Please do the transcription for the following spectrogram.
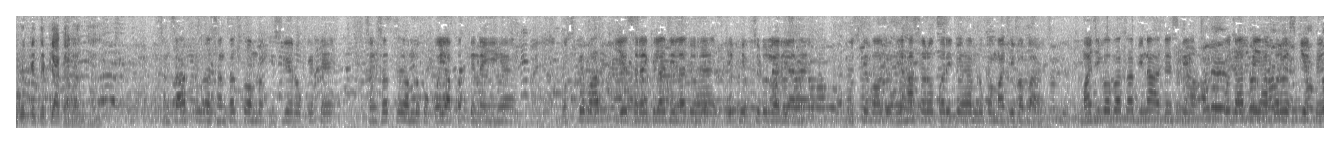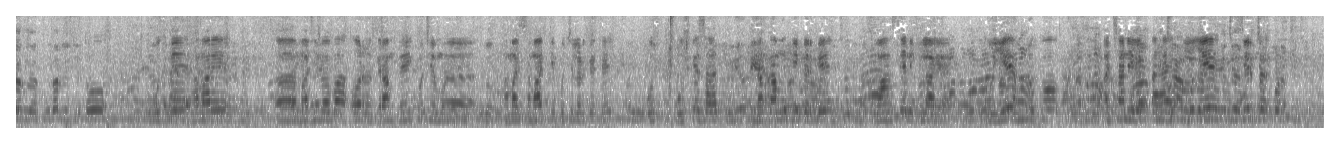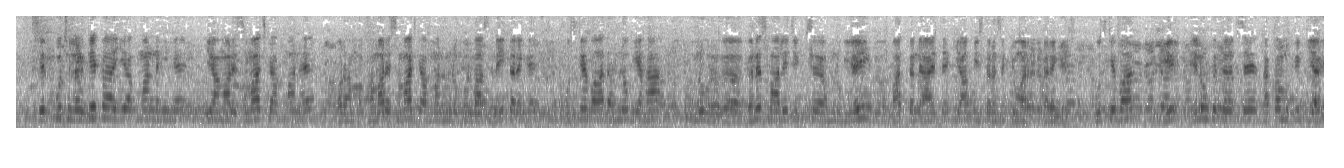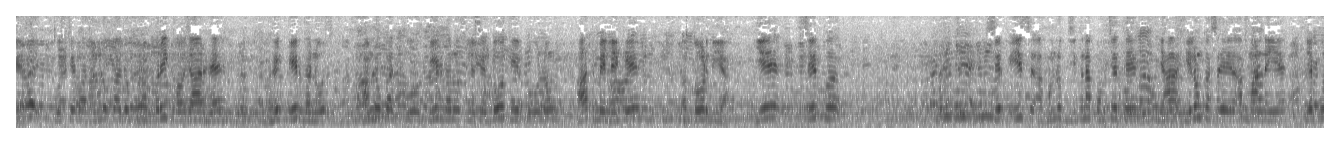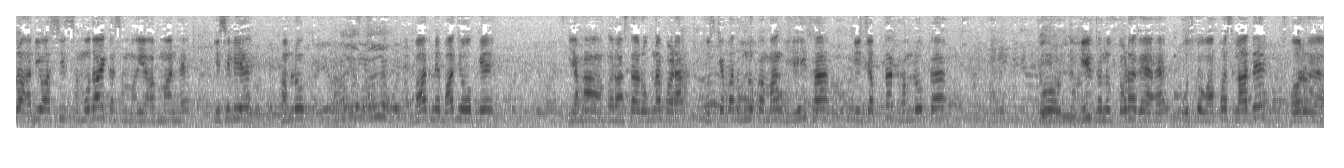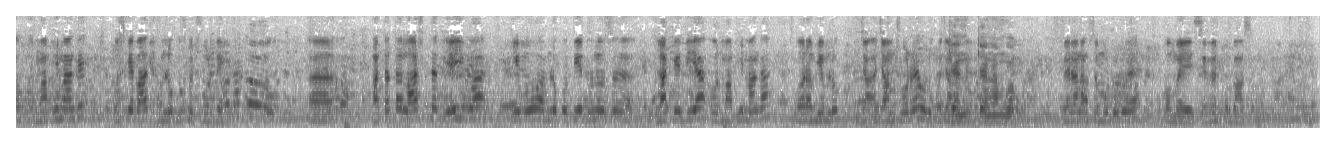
को रोके थे, क्या कारण था? संसद संसद को हम लोग इसलिए रोके थे, संसद से हम लोग को कोई आपत्ति नहीं है। उसके बाद ये सरायकेला जिला जो है, ये फिफ्थ शेड्यूल एरिया है। उसके बावजूद यहाँ सरोपरि जो है, हम लोग का माझी बाबा है। माझी बाबा का बिना आदेश के वो जाल पे यहाँ प्रवेश किए थे। तो उसमें हमारे माझी बाबा और ग्राम के ही कुछ हमारे समाज के कुछ लड़के थे। उस, उसके साथ धक्का मुक्की करके वहाँ से निकला गया। तो ये हम लोग को अच्छा नहीं लगता है कि ये सिर्फ़ सिर्फ़ कुछ लड़के का ये अपमान नहीं है, ये हमारे समाज का अपमान है और हम, हमारे समाज का अपमान हम लोग बर्दाश्त नहीं करेंगे। उसके बाद हम लोग यहाँ, हम लोग गणेश माली जी से हम लोग यही बात करने आए थे कि आप इस तरह से क्यों करेंगे। उसके बाद ये लोगों की तरफ़ से धक्का मुक्की किया गया। उसके बाद हम लोग का जो पारंपरिक औज़ार है तीर धनुष, हम लोग का वो तीर धनुष में से दो तीर को वो लोग हाथ में लेके तोड़ दिया। ये सिर्फ़ सिर्फ़ इस, हम लोग जितना पहुँचे थे, यहाँ हिलों का अपमान नहीं है। ये पूरा आदिवासी समुदाय का अपमान है। इसलिए हम लोग बाद में बाध्य होके यहाँ रास्ता रोकना पड़ा। उसके बाद हम लोग का मांग यही था कि जब तक हम लोग का जो तीर धनुष तोड़ा गया है, उसको वापस ला दे। और माफ़ी मांगे उसके बाद हम लोग उसको छोड़ देंगे। तो अतः लास्ट तक यही हुआ कि वो हम लोग को तीर धनुष ला के दिया और माफ़ी मांगा और अभी हम लोग जा, जाम छोड़ रहे हैं उन लोग को जाम क्या। क्या नाम हुआ? मेरा नाम समू टूडू है और मैं सिरदरपुर गाँव से हूँ।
